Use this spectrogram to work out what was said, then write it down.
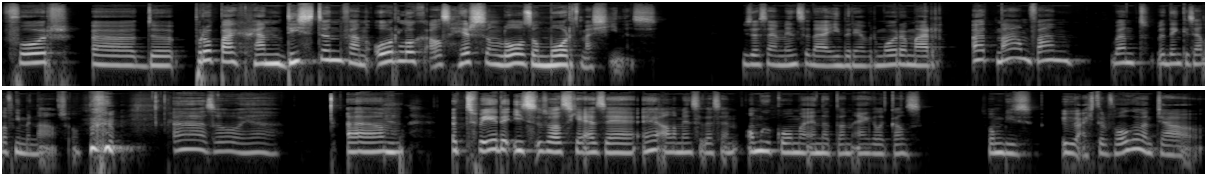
voor eh, de propagandisten van oorlog als hersenloze moordmachines. Dus dat zijn mensen die iedereen vermoorden, maar uit naam van, want we denken zelf niet meer na of zo. Ah, zo, ja. Ehm, Ja. Het tweede is, zoals jij zei, hè, alle mensen dat zijn omgekomen en dat dan eigenlijk als zombies u achtervolgen, want ja,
